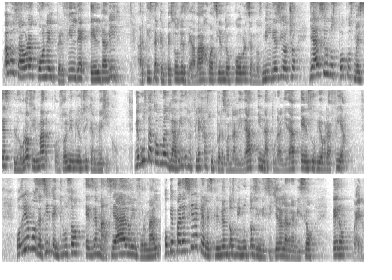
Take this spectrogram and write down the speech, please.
Vamos ahora con el perfil de El David, artista que empezó desde abajo haciendo covers en 2018 y hace unos pocos meses logró firmar con Sony Music en México. Me gusta cómo el David refleja su personalidad y naturalidad en su biografía. Podríamos decir que incluso es demasiado informal o que pareciera que la escribió en dos minutos y ni siquiera la revisó, pero bueno,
